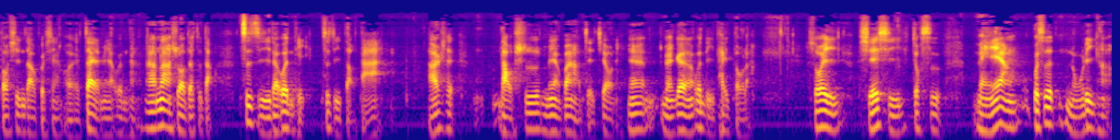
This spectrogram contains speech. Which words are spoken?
都心照不宣，我也再也没有问他。那那时候就知道自己的问题自己找答案，而且老师没有办法解救你，因为每个人问题太多了。所以学习就是每样不是努力哈。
